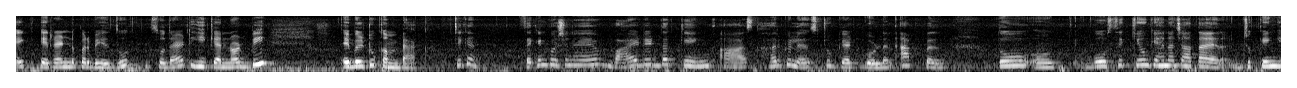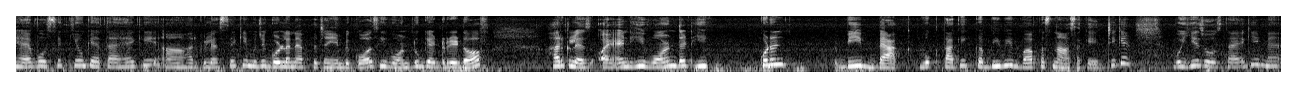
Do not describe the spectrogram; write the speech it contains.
एक एरेंड पर भेज दूँ so that he can not be able to come back ठीक है? सेकेंड क्वेश्चन है why did the king ask Hercules to get golden apple तो वो उससे क्यों कहना चाहता है? जो किंग है, वो उससे क्यों कहता है कि हरकुलस से कि मुझे गोल्डन एप्पल चाहिए? Because he want to get rid of Hercules and he want that he couldn't be back वो ताकि कभी भी वापस ना आ सके, ठीक है? वो ये सोचता है कि मैं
